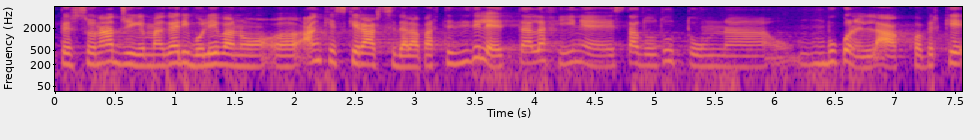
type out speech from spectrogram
personaggi che magari volevano eh, anche schierarsi dalla parte di Diletta alla fine è stato tutto un un buco nell'acqua perché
